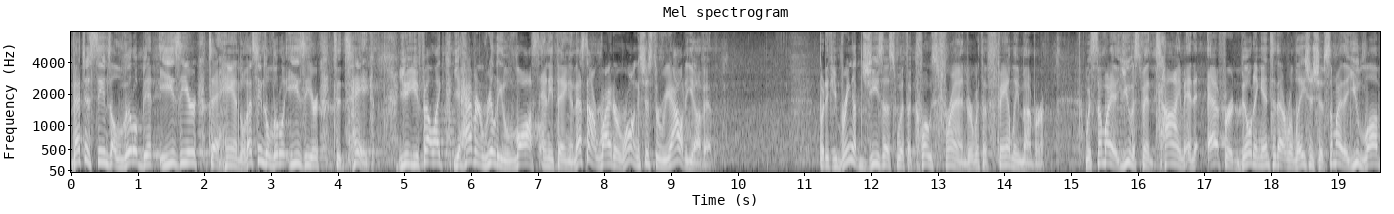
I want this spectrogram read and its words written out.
that just seems a little bit easier to handle. That seems a little easier to take. You, you felt like you haven't really lost anything, and that's not right or wrong, it's just the reality of it. But if you bring up Jesus with a close friend or with a family member, with somebody that you have spent time and effort building into that relationship, somebody that you love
